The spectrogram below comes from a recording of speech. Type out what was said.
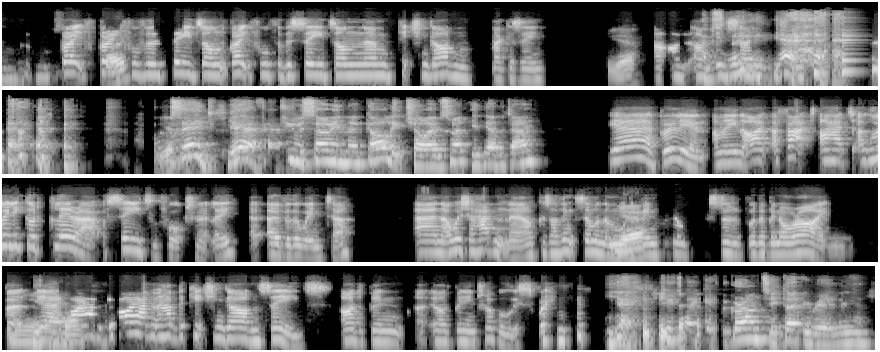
Great, grateful for the seeds on. Grateful for the seeds on um, Kitchen Garden magazine. Yeah, I, I, I've been Absolutely, saying. yeah. Yeah. said. Yeah, in fact, you were sowing the garlic chives, weren't you, the other day? Yeah, brilliant. I mean, I, in fact, I had a really good clear out of seeds, unfortunately, uh, over the winter, and I wish I hadn't now because I think some of them would Yeah. have been still, still would have been all right. But Yeah. yeah, if, I hadn't, if I hadn't had the kitchen garden seeds, I'd have been uh, I'd have been in trouble this spring. Yeah, you take it for granted, don't you, really? And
